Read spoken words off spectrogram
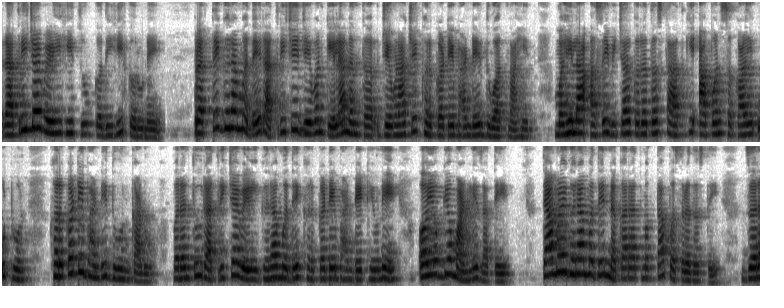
रात्रीच्या वेळी ही चूक कधीही करू नये. प्रत्येक घरामध्ये रात्रीचे जेवण केल्यानंतर जेवणाचे खरकटे भांडे धुवत नाहीत. महिला असे विचार करत असतात की आपण सकाळी उठून खरकटी भांडी धुवून काढू परंतु रात्रीच्या वेळी घरामध्ये खरकटे भांडे ठेवणे अयोग्य मानले जाते. त्यामुळे घरामध्ये नकारात्मकता पसरत असते. जर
